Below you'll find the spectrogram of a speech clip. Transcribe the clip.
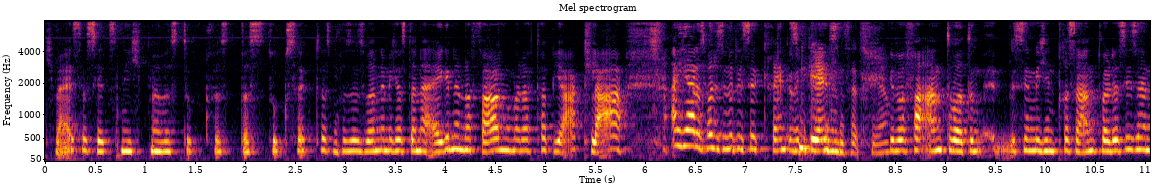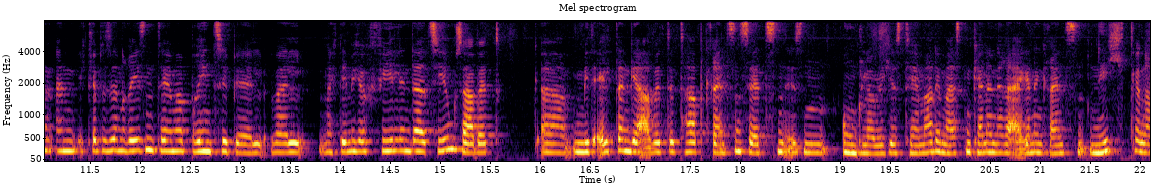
ich weiß es jetzt nicht mehr, was du, was, was du gesagt hast. Also es war nämlich aus deiner eigenen Erfahrung, wo man gedacht habe, ja klar. Ah ja, das war das über diese Grenzen, über die Grenzen setzen, ja. über Verantwortung. Das ist nämlich interessant, weil das ist ein, ein, ich glaube, das ist ein Riesenthema prinzipiell, weil nachdem ich auch viel in der Erziehungsarbeit äh, mit Eltern gearbeitet habe, Grenzen setzen ist ein unglaubliches Thema. Die meisten kennen ihre eigenen Grenzen nicht genau.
